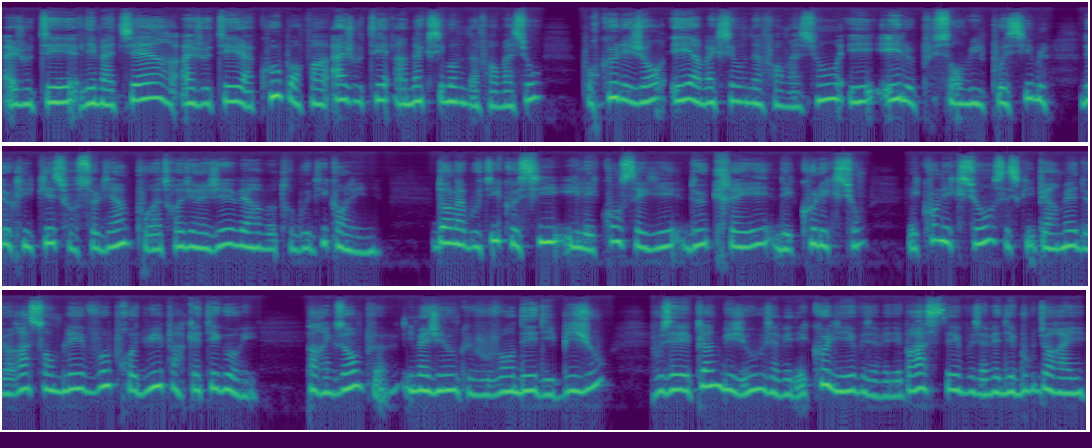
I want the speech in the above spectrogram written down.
ajoutez les matières, ajoutez la coupe, enfin ajoutez un maximum d'informations pour que les gens aient un maximum d'informations et aient le plus envie possible de cliquer sur ce lien pour être dirigés vers votre boutique en ligne. Dans la boutique aussi, il est conseillé de créer des collections. Les collections, c'est ce qui permet de rassembler vos produits par catégorie. Par exemple, imaginons que vous vendez des bijoux. Vous avez plein de bijoux, vous avez des colliers, vous avez des bracelets, vous avez des boucles d'oreilles.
